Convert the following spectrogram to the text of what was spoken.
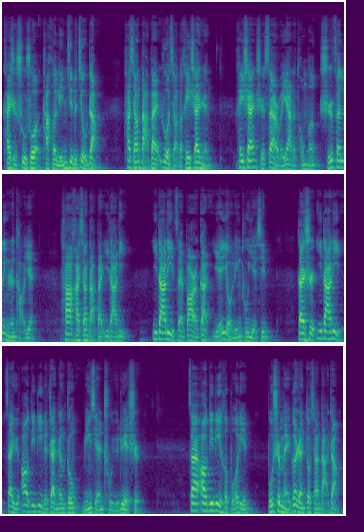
开始述说他和邻居的旧账。他想打败弱小的黑山人，黑山是塞尔维亚的同盟，十分令人讨厌。他还想打败意大利，意大利在巴尔干也有领土野心。但是，意大利在与奥地利的战争中明显处于劣势。在奥地利和柏林，不是每个人都想打仗。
